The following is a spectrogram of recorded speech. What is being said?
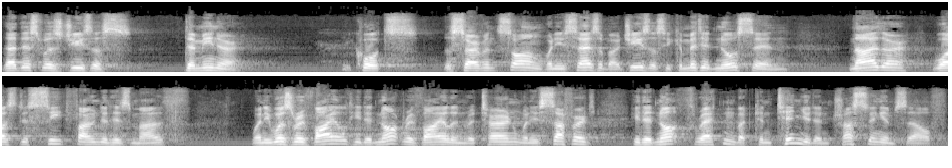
that this was Jesus' demeanor. He quotes the servant song when he says about Jesus, he committed no sin, neither was deceit found in his mouth. When he was reviled, he did not revile in return. When he suffered, he did not threaten, but continued entrusting himself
